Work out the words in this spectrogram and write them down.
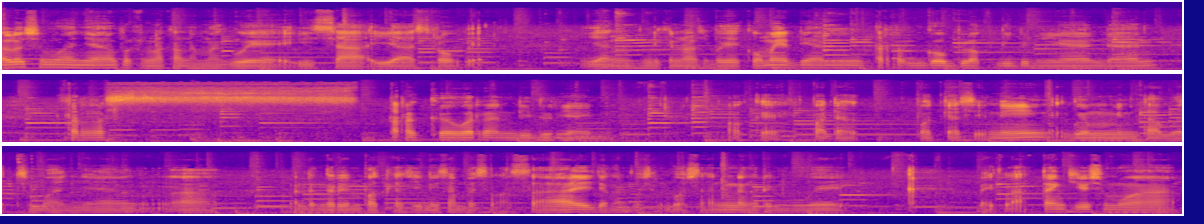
Halo semuanya, perkenalkan nama gue Isa Ias Robert Yang dikenal sebagai komedian tergoblok di dunia dan ter tergaweran di dunia ini. Oke, pada podcast ini gue meminta buat semuanya eh, uh, dengerin podcast ini sampai selesai. Jangan bosan-bosan dengerin gue. Baiklah, thank you semua.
